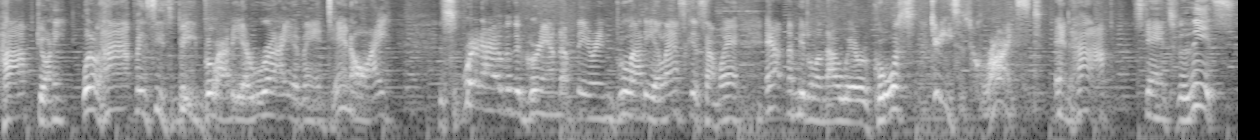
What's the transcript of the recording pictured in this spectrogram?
HAARP, Johnni? Well, HAARP is this big bloody array of antennae spread over the ground up there in bloody Alaska somewhere, out in the middle of nowhere, of course. Jesus Christ! And HAARP stands for this.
